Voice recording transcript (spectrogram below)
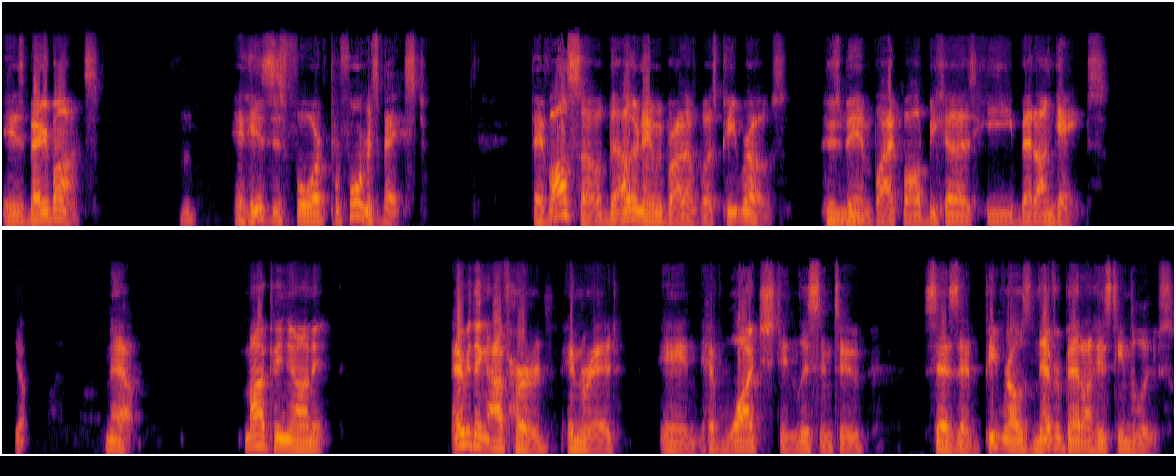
is Barry Bonds, Mhm. and his is for performance based. They've also the other name we brought up was Pete Rose, who's Mhm. been blackballed because he bet on games. Yep. Now, my opinion on it, everything I've heard and read and have watched and listened to says that Pete Rose never bet on his team to lose.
